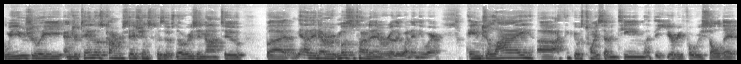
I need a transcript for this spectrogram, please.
We usually entertain those conversations because there's no reason not to. But yeah, they never, most of the time, they never really went anywhere. In July, uh, I think it was 2017, like the year before we sold it,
